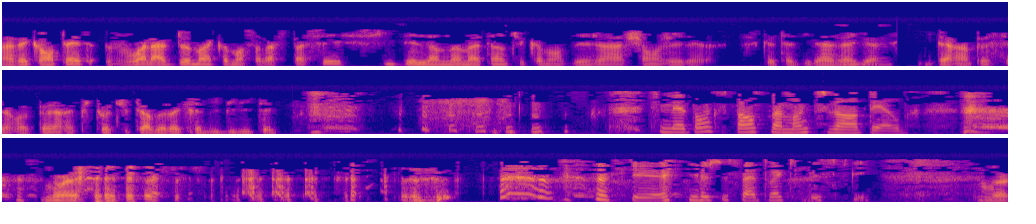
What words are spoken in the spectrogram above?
avec en tête, voilà demain comment ça va se passer. Si dès le lendemain matin, tu commences déjà à changer ce que tu as dit la veille, mm-hmm. il perd un peu ses repères, et puis toi, tu perds de la crédibilité. puis mettons que tu penses vraiment que tu vas en perdre. ouais. Parce qu'il y a juste à toi qui peux se fier. Ouais.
